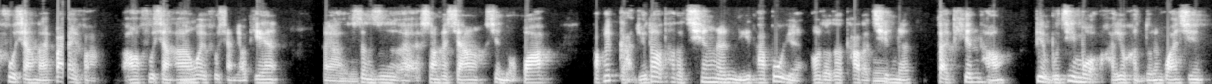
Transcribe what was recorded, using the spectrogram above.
互相来拜访，然后互相安慰，互相聊天，呃，甚至呃上个香献朵花，他会感觉到他的亲人离他不远，或者说他的亲人在天堂并不寂寞，还有很多人关心。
